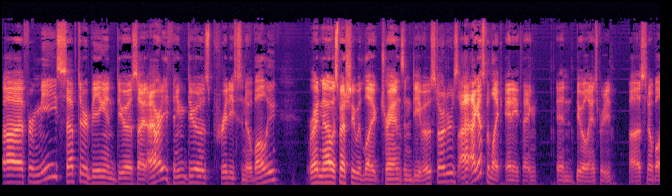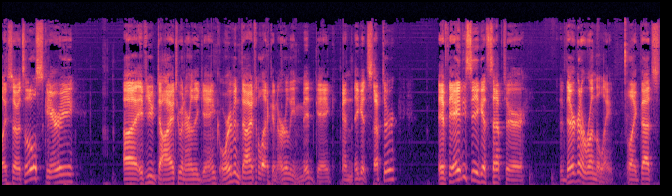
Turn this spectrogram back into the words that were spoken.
Uh, for me, Scepter being in duo side, I already think duo's pretty snowbally right now, especially with like trans and Devo starters. I, I guess with like anything in duo lane is pretty uh, snowbally. So it's a little scary uh, if you die to an early gank or even die to like an early mid gank and they get scepter. If the ADC gets scepter, they're gonna run the lane. Like that's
